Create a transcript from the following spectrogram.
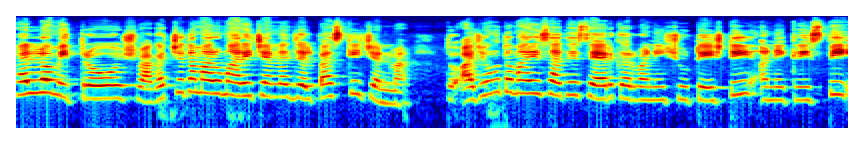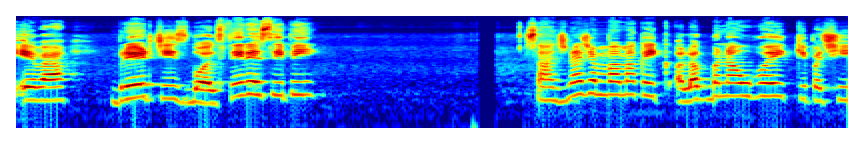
હેલો મિત્રો, સ્વાગત છે તમારું મારી ચેનલ જલપાસ કિચનમાં. તો આજે હું તમારી સાથે શેર કરવાની છું ટેસ્ટી અને ક્રિસ્પી એવા બ્રેડ ચીઝ બોલ્સની રેસીપી. સાંજના જમવામાં કંઈક અલગ બનાવવું હોય કે પછી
